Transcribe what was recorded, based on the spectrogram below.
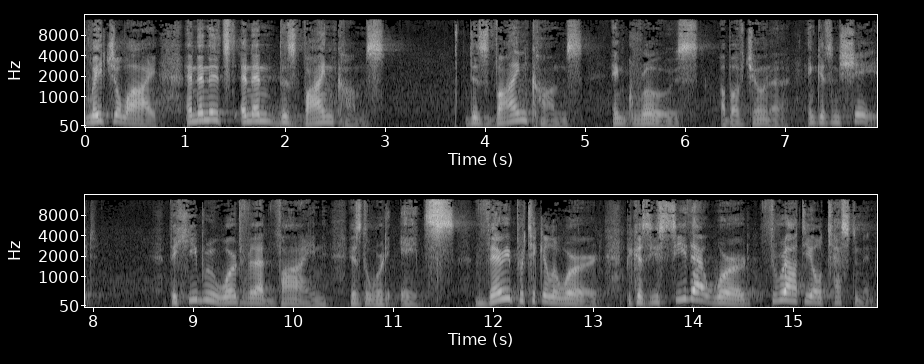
late July. And then, it's, and then this vine comes. This vine comes and grows above Jonah and gives him shade. The Hebrew word for that vine is the word eitz. Very particular word because you see that word throughout the Old Testament.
